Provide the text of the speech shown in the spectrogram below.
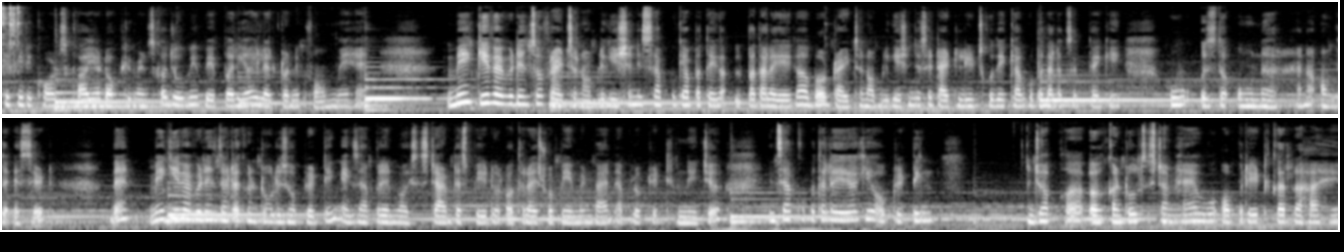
किसी रिकॉर्ड्स का या डॉक्यूमेंट्स का जो भी पेपर या इलेक्ट्रॉनिक फॉर्म में है may give evidence of rights and obligation इससे आपको क्या पतेगा पता लगेगा अबाउट राइट्स एंड ऑब्लिगेशन जैसे टाइटल लीड्स को देख के आपको पता लग सकता है कि हु इज़ द ओनर है ना of the asset then may give evidence that control is operating example invoice stamp as paid और authorise for payment by appropriate signature इनसे आपको पता लगेगा कि ऑपरेटिंग जो आपका कंट्रोल uh, सिस्टम है वो ऑपरेट कर रहा है.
